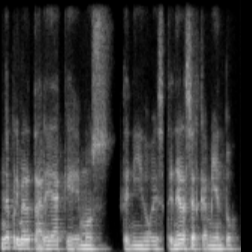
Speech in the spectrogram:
una primera tarea que hemos tenido es tener acercamiento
